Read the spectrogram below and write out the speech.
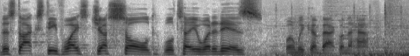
the stock Steve Weiss just sold. We'll tell you what it is when we come back on the half.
